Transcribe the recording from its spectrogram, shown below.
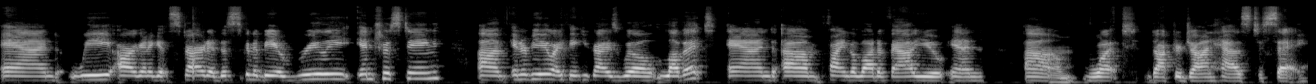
And we are going to get started. This is going to be a really interesting um, interview. I think you guys will love it and um, find a lot of value in um, what Dr. John has to say.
